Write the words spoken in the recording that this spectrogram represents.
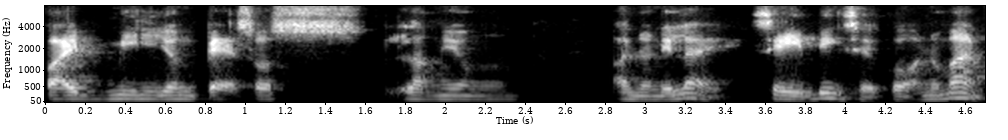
5 million pesos lang yung ano nila eh, savings eh, kung ano man.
